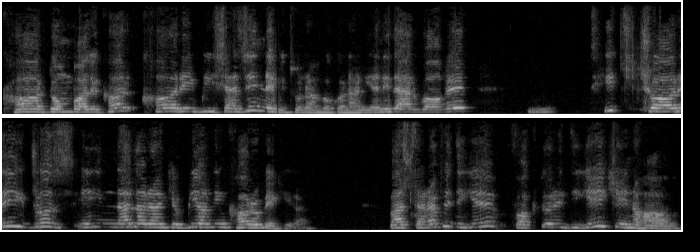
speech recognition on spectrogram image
کار دنبال کار کاری بیش از این نمی‌تونن بکنن. یعنی در واقع هیچ چاره جز این ندارن که بیان این کار رو بگیرن. و از طرف دیگه فاکتور دیگه ای که اینها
